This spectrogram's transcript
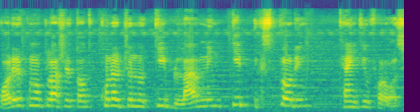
পরের কোনো ক্লাসে ততক্ষণের জন্য keep learning keep exploring thank you for watching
